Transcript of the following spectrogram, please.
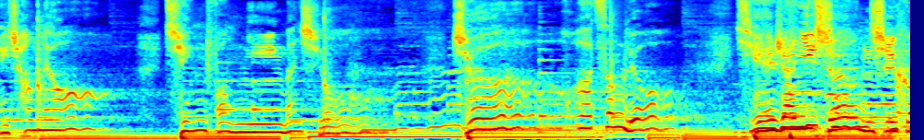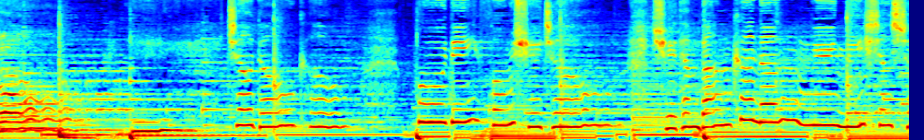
水长流，清风盈满袖。这花曾留，孑然一生之后。一朝豆蔻，不敌风雪骤，却叹半刻能与你相守，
